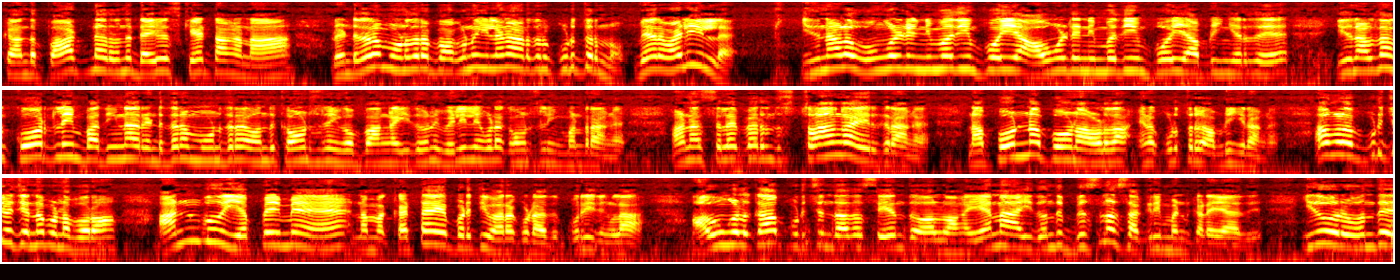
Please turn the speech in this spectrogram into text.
க- அந்த பார்ட்னர் வந்து டைவர்ஸ் கேட்டாங்கன்னா ரெண்டு தடவை மூணு தடவை பார்க்கணும் இல்லைன்னா அடுத்த கொடுத்துடணும். வேற வழி இல்லை. இதனால உங்களுடைய நிம்மதியும் போய் அவங்களுடைய நிம்மதியும் போய் அப்படிங்கிறது இதனால தான் கோர்ட்லையும் பார்த்தீங்கன்னா ரெண்டு தடவை மூணு தடவை வந்து கவுன்சிலிங் வைப்பாங்க. இது வந்து வெளியிலையும் கூட கவுன்சிலிங் பண்ணுறாங்க ஆனால் சில பேர் வந்து ஸ்ட்ராங்காக இருக்கிறாங்க. நான் பொண்ணா போகணும் அவ்வளோதான் எனக்கு கொடுத்துரு அப்படிங்கிறாங்க. அவங்கள பிடிச்சி வச்சு என்ன பண்ண போகிறோம் அன்பு எப்பயுமே நம்ம கட்டாயப்படுத்தி வரக்கூடாது. புரியுதுங்களா? அவங்களுக்கா பிடிச்சிருந்தா தான் சேர்ந்து வாழ்வாங்க. ஏன்னா இது வந்து பிஸ்னஸ் அக்ரிமெண்ட் கிடையாது. இது ஒரு வந்து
